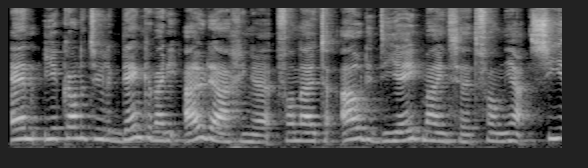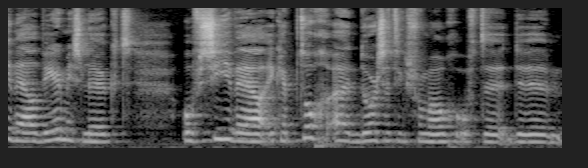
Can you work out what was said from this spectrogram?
En je kan natuurlijk denken bij die uitdagingen vanuit de oude dieetmindset van ja, zie je wel, weer mislukt. Of zie je wel, ik heb toch uh, doorzettingsvermogen of de, de,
